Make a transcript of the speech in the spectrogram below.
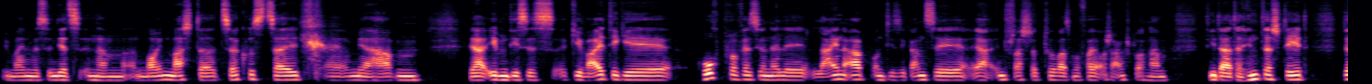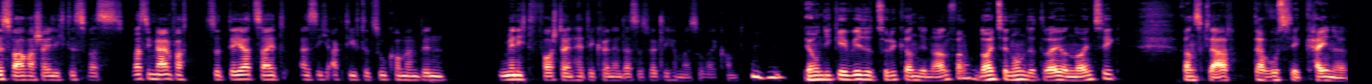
Ich meine, wir sind jetzt in einem neuen Mast der Zirkuszeit. Äh, wir haben ja eben dieses gewaltige hochprofessionelle Line-up und diese ganze ja, Infrastruktur, was wir vorher auch schon angesprochen haben, die da dahinter steht. Das war wahrscheinlich das, was, was ich mir einfach zu der Zeit, als ich aktiv dazukommen bin, mir nicht vorstellen hätte können, dass es wirklich einmal so weit kommt. Mhm. Ja, und ich gehe wieder zurück an den Anfang. 1993, ganz klar, da wusste keiner,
